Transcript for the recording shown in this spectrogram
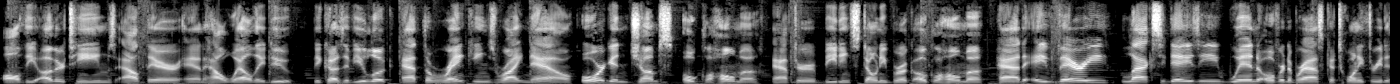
all the other teams out there and how well they do. Because if you look at the rankings right now, Oregon jumps Oklahoma after beating Stony Brook. Oklahoma had a very laxy daisy win over Nebraska 23 to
